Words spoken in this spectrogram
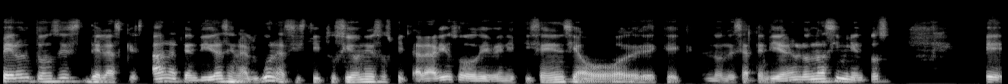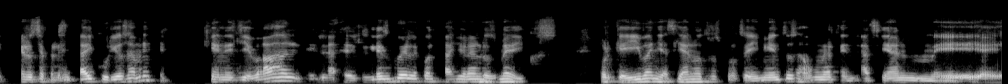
pero entonces de las que estaban atendidas en algunas instituciones hospitalarias o de beneficencia o de donde se atendieran los nacimientos, eh, pero se presentaba y curiosamente, quienes llevaban el riesgo del contagio eran los médicos porque iban y hacían otros procedimientos, aún hacían eh,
